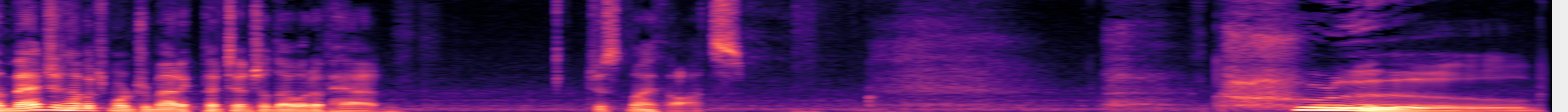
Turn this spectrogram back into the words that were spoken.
imagine how much more dramatic potential that would have had. Just my thoughts. Kruge.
